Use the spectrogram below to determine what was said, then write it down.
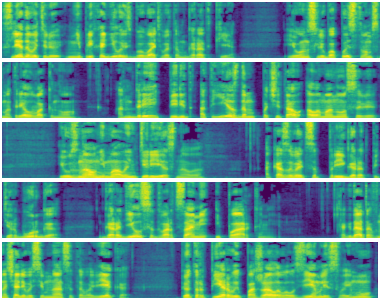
следователю не приходилось бывать в этом городке, и он с любопытством смотрел в окно. Андрей перед отъездом почитал о Ломоносове и узнал немало интересного – Оказывается, пригород Петербурга гордился дворцами и парками. Когда-то в начале XVIII века Петр I пожаловал земли своему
